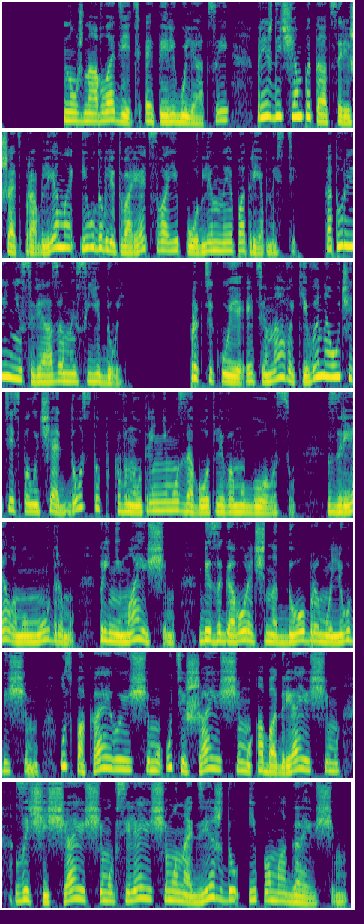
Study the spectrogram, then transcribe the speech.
Нужно овладеть этой регуляцией, прежде чем пытаться решать проблемы и удовлетворять свои подлинные потребности, которые не связаны с едой. Практикуя эти навыки, вы научитесь получать доступ к внутреннему заботливому голосу, зрелому, мудрому, принимающему, безоговорочно доброму, любящему, успокаивающему, утешающему, ободряющему, защищающему, вселяющему надежду и помогающему.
